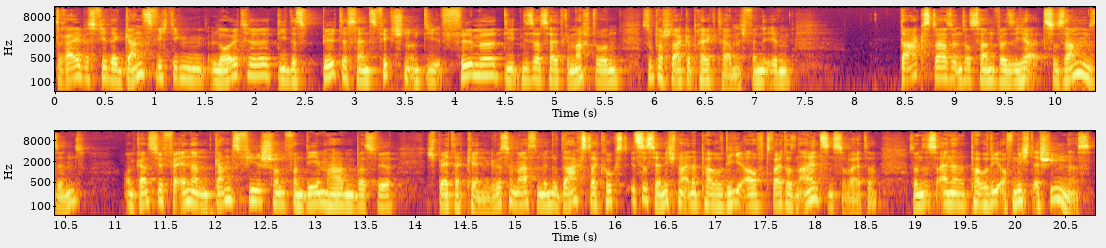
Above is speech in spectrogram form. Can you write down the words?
drei bis vier der ganz wichtigen Leute, die das Bild der Science Fiction und die Filme, die in dieser Zeit gemacht wurden, super stark geprägt haben. Ich finde eben Darkstar so interessant, weil sie hier zusammen sind und ganz viel verändern und ganz viel schon von dem haben, was wir später kennen. Gewissermaßen, wenn du Darkstar guckst, ist es ja nicht nur eine Parodie auf 2001 und so weiter, sondern es ist eine Parodie auf nicht Erschienenes.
